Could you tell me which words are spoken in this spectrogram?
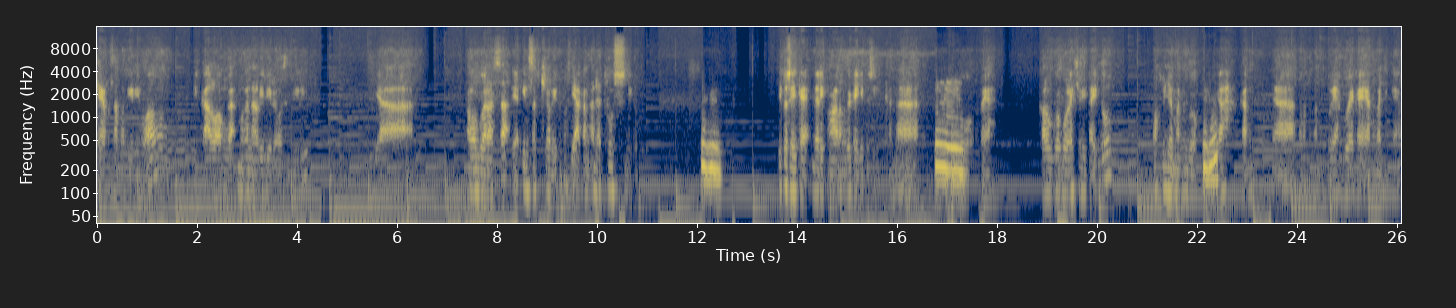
care sama diri lo ketika lo nggak mengenali diri lo sendiri ya kalau gue rasa ya insecure itu pasti akan ada terus gitu mm-hmm. itu sih kayak dari pengalaman gue kayak gitu sih karena mm. apa ya kalau gue boleh cerita itu waktu zaman gue mm-hmm. kuliah mm-hmm. kan ya teman-teman kuliah gue kayak yang banyak yang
